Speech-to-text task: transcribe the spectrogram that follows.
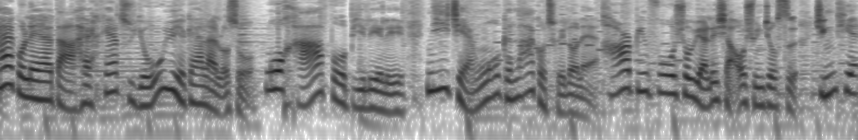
喊个南大还喊出优越感来了，说我哈佛毕业的，你见我跟哪个吹了呢？哈尔滨佛学院的校训就是：今天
